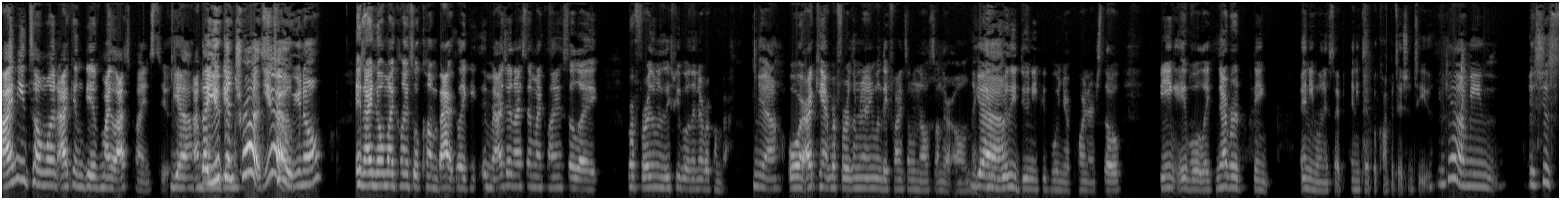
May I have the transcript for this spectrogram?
I need someone I can give my last clients to. yeah. I'm that you can trust Yeah. too. You know? and I know my clients will come back. Like imagine I send my clients to like refer them to these people and they never come back. Yeah. Or I can't refer them to anyone, they find someone else on their own. Like Yeah. you really do need people in your corner. So being able like never think anyone is type any type of competition to you. Yeah, I mean, it's just,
